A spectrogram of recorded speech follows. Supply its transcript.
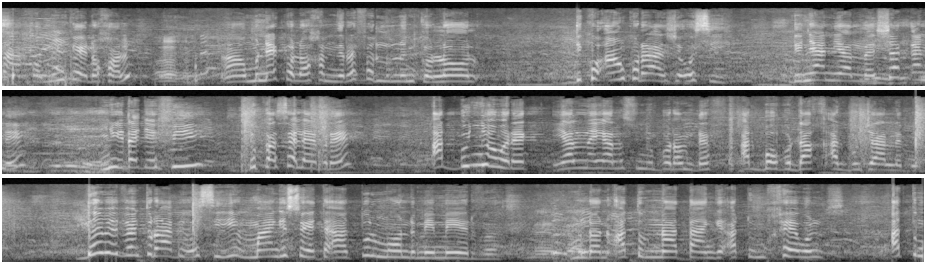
Sakho mu ngi koy doxal ah, mu nekk loo xam ne rafetlu nañ ko lool di ko encouragé aussi di ñaan yàlla chaque année ñuy daje fii di ko célébrer at bu ñëw rek yàlla na yàlla suñu borom def at boobu dàq at bu jàll bi 2023 bi aussi maa ngi souhaité à tout le monde mes meilleurs vœux mu doon atum naataange atum xéewal atum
